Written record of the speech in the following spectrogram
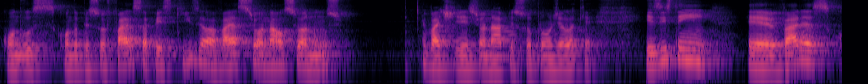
quando, você, quando a pessoa faz essa pesquisa, ela vai acionar o seu anúncio e vai te direcionar a pessoa para onde ela quer. Existem é, várias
